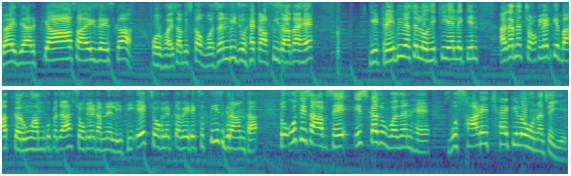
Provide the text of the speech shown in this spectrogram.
गाइज़ यार, क्या साइज़ है इसका? और भाई साहब, इसका वज़न भी जो है काफ़ी ज़्यादा है। ये ट्रे भी वैसे लोहे की है, लेकिन अगर मैं चॉकलेट की बात करूँ, हमको 50 चॉकलेट हमने ली थी, एक चॉकलेट का वेट 130 ग्राम था तो उस हिसाब से इसका जो वज़न है, वो साढ़े छः किलो होना चाहिए।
